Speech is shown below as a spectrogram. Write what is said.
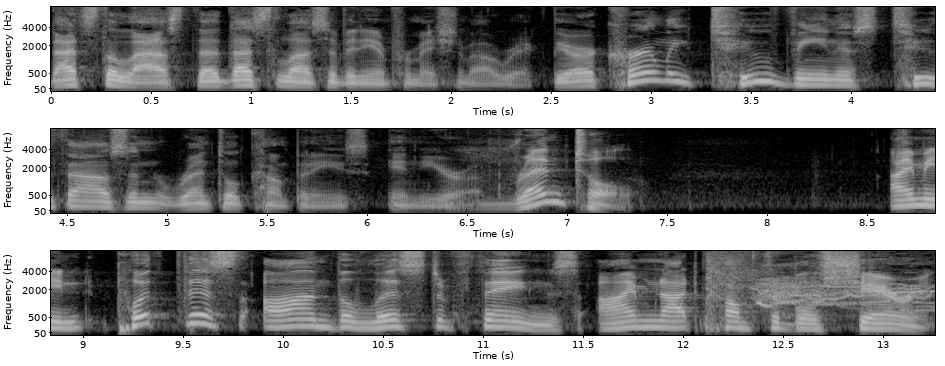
That's the last. That, that's the last of any information about Rick. There are currently two Venus 2000 rental companies in Europe. Rental. I mean, put this on the list of things I'm not comfortable sharing.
